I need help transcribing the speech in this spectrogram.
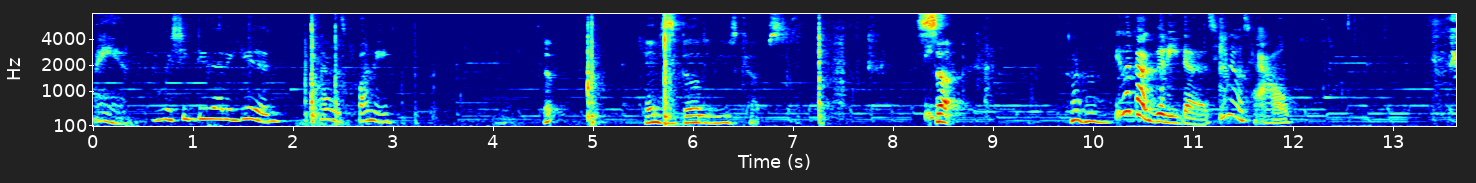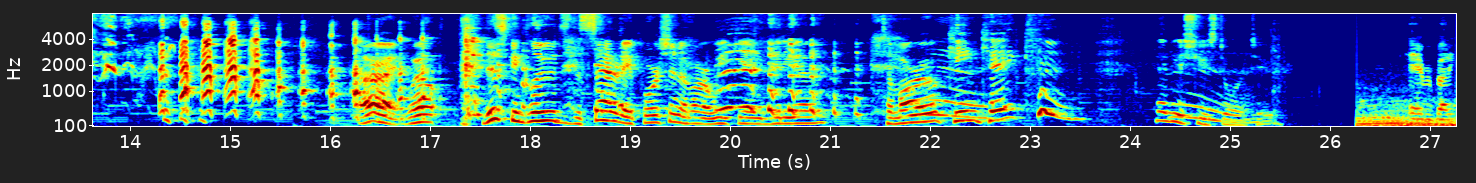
Man, I wish he'd do that again. That was funny. Yep. And his ability to use cups. Sup. See, look how good he does. He knows how. All right. Well, this concludes the Saturday portion of our weekend video. Tomorrow, king cake. Maybe a shoe store or two. Hey everybody.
